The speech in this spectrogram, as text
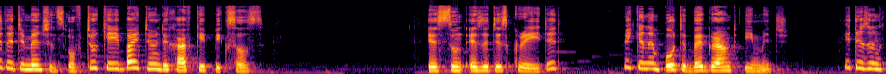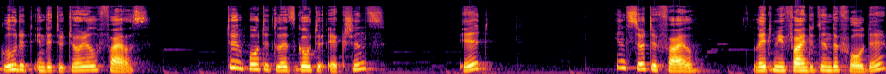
with the dimensions of 2K by 2.5K pixels. As soon as it is created, we can import a background image. It is included in the tutorial files. To import it, let's go to Actions, Add, Insert a file. Let me find it in the folder.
